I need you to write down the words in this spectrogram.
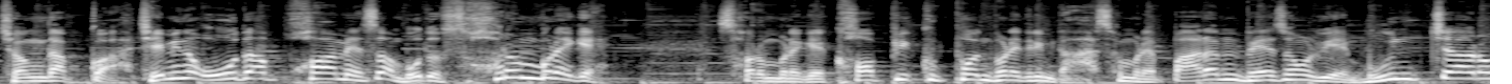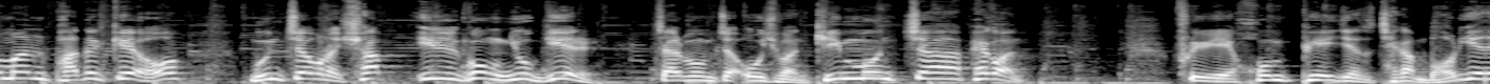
정답과 재미는 오답 포함해서 모두 30분에게 30분에게 커피 쿠폰 보내드립니다. 선물의 빠른 배송을 위해 문자로만 받을게요. 문자번호 샵 1061, 짧은 문자 50원, 긴 문자 100원. 프리웨이 홈페이지에서 제가 머리에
